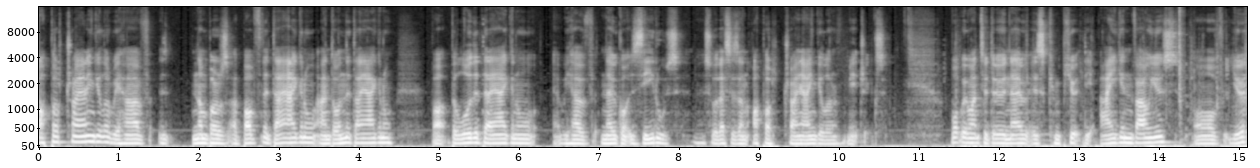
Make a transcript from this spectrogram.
upper triangular we have numbers above the diagonal and on the diagonal but below the diagonal uh, we have now got zeros so this is an upper triangular matrix. What we want to do now is compute the eigenvalues of u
